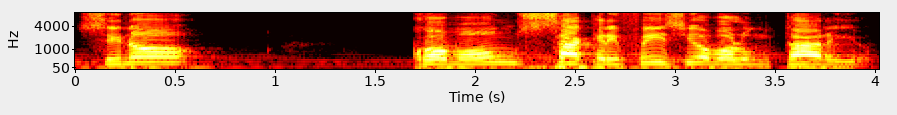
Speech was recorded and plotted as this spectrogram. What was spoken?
sino como un sacrificio voluntario.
